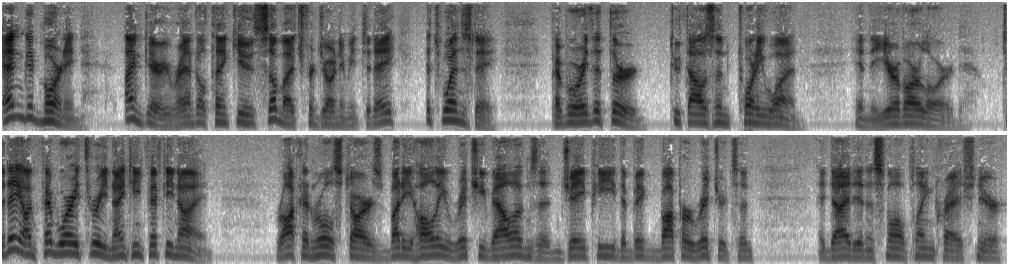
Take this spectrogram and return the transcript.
And good morning. I'm Gary Randall. Thank you so much for joining me today. It's Wednesday, February the 3rd, 2021, in the year of our Lord. Today on February 3, 1959, rock and roll stars Buddy Holly, Ritchie Valens, and J.P. the Big Bopper Richardson, they died in a small plane crash near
